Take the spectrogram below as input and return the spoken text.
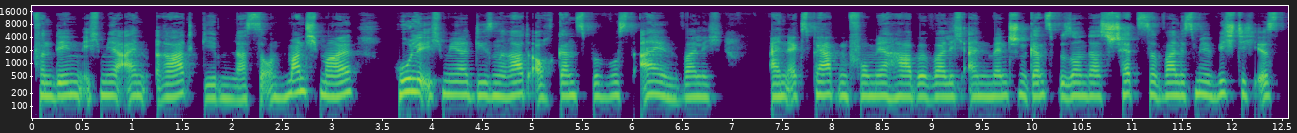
von denen ich mir einen Rat geben lasse. Und manchmal hole ich mir diesen Rat auch ganz bewusst ein, weil ich einen Experten vor mir habe, weil ich einen Menschen ganz besonders schätze, weil es mir wichtig ist,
